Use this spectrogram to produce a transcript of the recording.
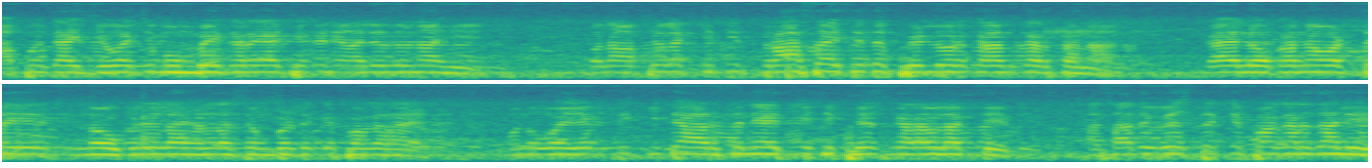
आपण काय जीवाची मुंबई करा या ठिकाणी आलेलो नाही. पण आपल्याला किती त्रास आहे तिथं फील्डवर काम करताना. काय लोकांना वाटतंय नोकरीला ह्यांना शंभर टक्के पगार आहे. पण वैयक्तिक किती अडचणी आहेत किती फेस करावे लागतील? साधे वीस टक्के पगार झाली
